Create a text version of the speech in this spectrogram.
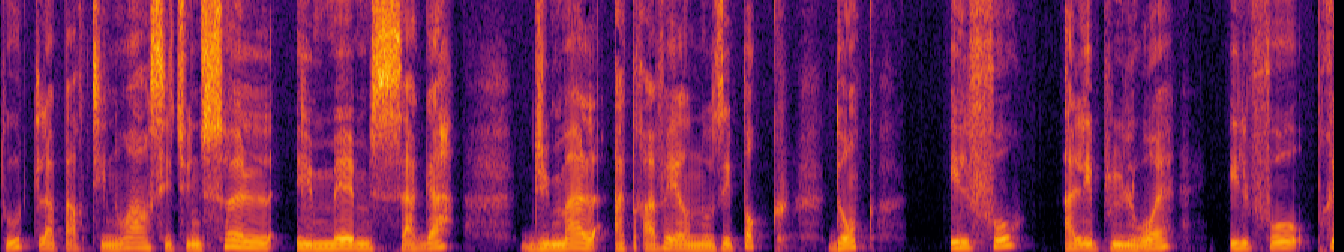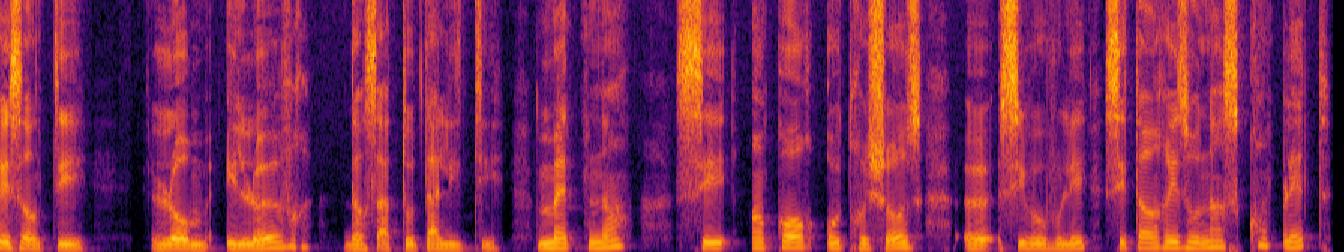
Toute la partie noire, c'est une seule et même saga du mal à travers nos époques. Donc, il faut aller plus loin, il faut présenter l'homme et l'œuvre dans sa totalité. Maintenant, c'est encore autre chose, euh, si vous voulez, c'est en résonance complète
